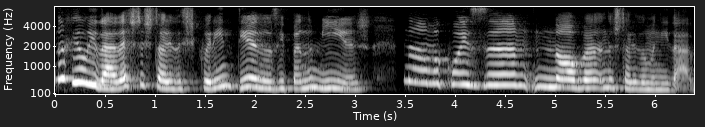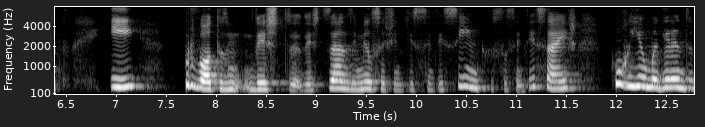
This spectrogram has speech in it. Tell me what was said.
Na realidade, esta história das quarentenas e pandemias não é uma coisa nova na história da humanidade. E, por volta deste, destes anos, em 1665, 66, corria uma grande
